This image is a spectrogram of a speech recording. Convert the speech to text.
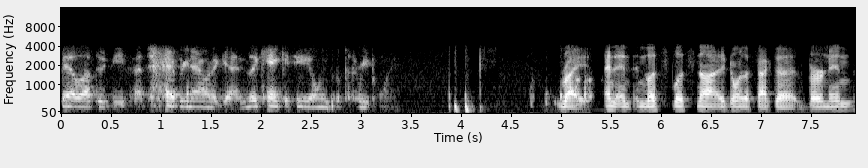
bail out their defense every now and again. They can't continue to only put up three points. Right, and, and and let's let's not ignore the fact that Vernon,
